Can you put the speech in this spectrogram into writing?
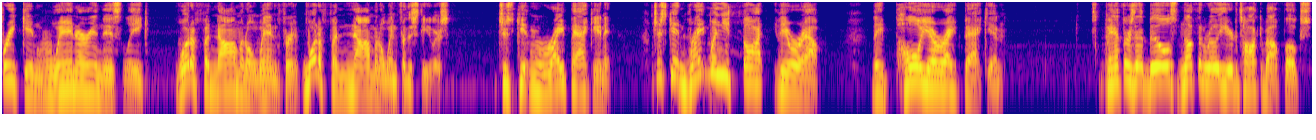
freaking winner in this league. What a phenomenal win for what a phenomenal win for the Steelers. Just getting right back in it. Just getting right when you thought they were out. They pull you right back in. Panthers at Bills, nothing really here to talk about, folks.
